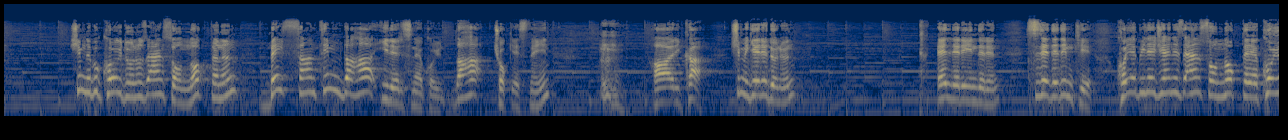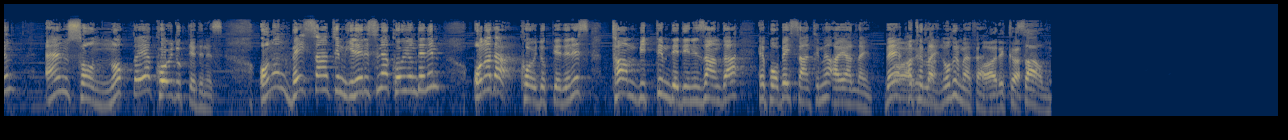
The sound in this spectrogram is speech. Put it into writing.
Şimdi bu koyduğunuz en son noktanın 5 santim daha ilerisine koyun. Daha çok esneyin. Harika. Şimdi geri dönün. Elleri indirin. Size dedim ki koyabileceğiniz en son noktaya koyun. En son noktaya koyduk dediniz. Onun 5 santim ilerisine koyun dedim. Ona da koyduk dediniz. Tam bittim dediğiniz anda hep o 5 santimi ayarlayın. Ve Harika. hatırlayın olur mu efendim? Harika. Sağ olun.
